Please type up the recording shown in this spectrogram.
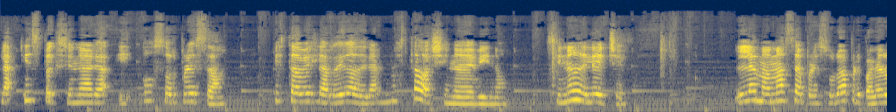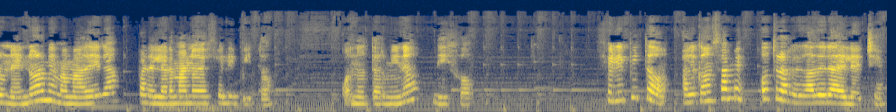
la inspeccionara y, oh sorpresa, esta vez la regadera no estaba llena de vino, sino de leche. La mamá se apresuró a preparar una enorme mamadera para el hermano de Felipito. Cuando terminó, dijo, Felipito, alcanzame otra regadera de leche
